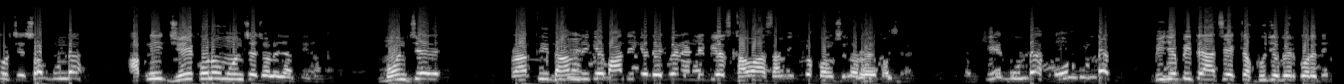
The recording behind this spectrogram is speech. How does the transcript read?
করছে। সব গুন্ডা, আপনি যে কোনো মঞ্চে চলে তৃণমূল মঞ্চে প্রার্থী ডান দিকে, বাঁ দিকে দেখবেন এনডিপিএস খাওয়া আসামিগুলো কাউন্সিলর হয়ে বসে কে গুন্ডা, কোন গুন্ডা বিজেপিতে আছে একটা খুঁজে বের করে দিন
